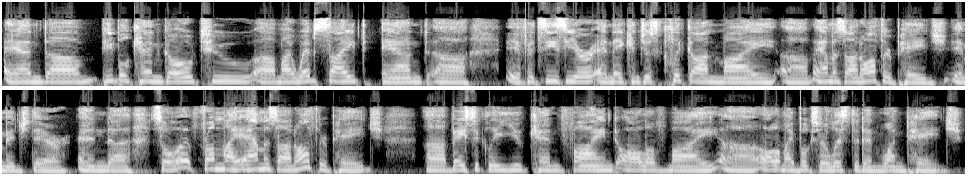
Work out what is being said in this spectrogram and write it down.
And um, people can go to uh, my website, and uh, if it's easier, and they can just click on my um, Amazon author page image there. And uh, so uh, from my Amazon author page, uh, basically you can find all of my uh, all of my books are listed in one page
